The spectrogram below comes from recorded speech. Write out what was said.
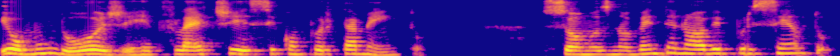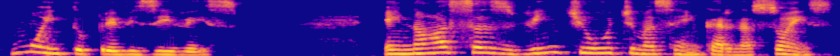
e o mundo hoje reflete esse comportamento. Somos 99% muito previsíveis. Em nossas 20 últimas reencarnações,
